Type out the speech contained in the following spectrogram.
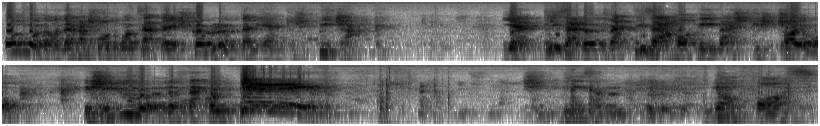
ott voltam a Depeche Mode koncerten, és körülöttem ilyen kis picsák ilyen 15 meg 16 éves kis csajok, és így üvöltöznek, hogy Dave! És így nézem őket, hogy mi a fasz?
